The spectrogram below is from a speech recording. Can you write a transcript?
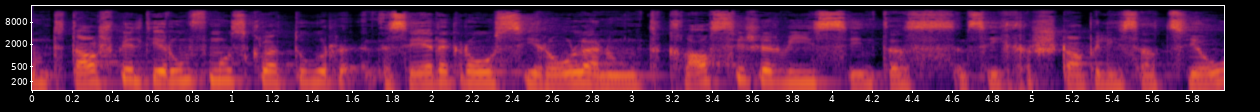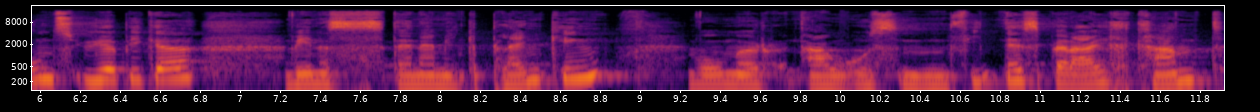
Und da spielt die Rumpfmuskulatur eine sehr große Rolle. Und klassischerweise sind das sicher Stabilisationsübungen, wie ein Dynamic Planking, wo man auch aus dem Fitnessbereich kennt.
